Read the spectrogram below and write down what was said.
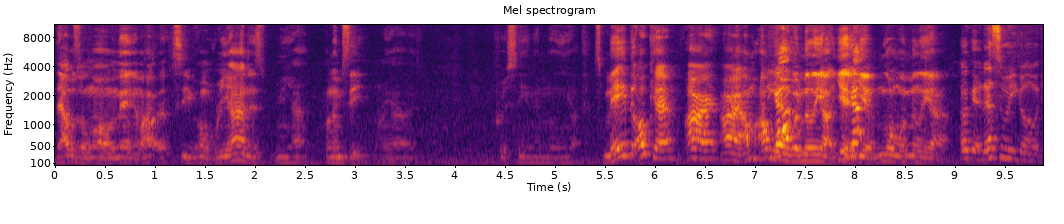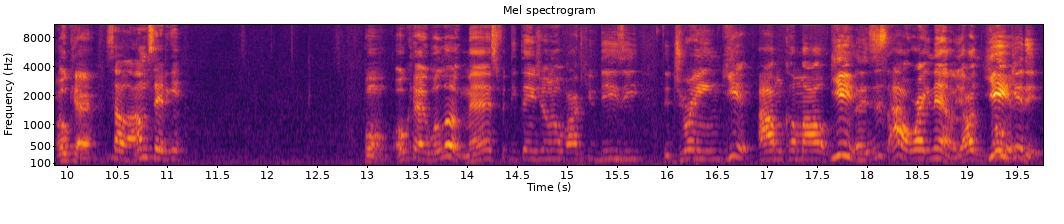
That was a long name. I, see, oh, Rihanna's Rihanna. Oh, let me see. Rihanna, Christina Milian. So maybe okay. All right, all right. I'm, I'm going with me? Milian. Yeah, yeah. I'm going with Milian. Okay, that's who we going with. Okay. So I'm gonna say it again. Boom. Okay. Well, look, man. It's 50 things you don't know about QDZ. The Dream. Yeah. Album come out. Yeah. This is out right now. Y'all Yeah. go get it. You know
